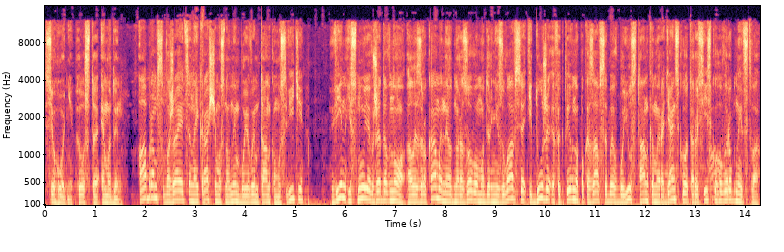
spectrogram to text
Сьогодні ЕОСТ М1. Абрамс вважається найкращим основним бойовим танком у світі. Він існує вже давно, але з роками неодноразово модернізувався і дуже ефективно показав себе в бою з танками радянського та російського виробництва.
